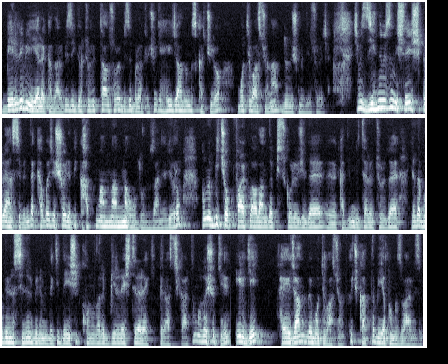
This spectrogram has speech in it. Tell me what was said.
belli bir yere kadar bizi götürdükten sonra bizi bırakıyor. Çünkü heyecanımız kaçıyor motivasyona dönüşmediği sürece. Şimdi zihnimizin işleyiş prensibinde kabaca şöyle bir katmanlanma olduğunu zannediyorum. Bunu birçok farklı alanda psikolojide, kadim literatürde ya da bugünün sinir bilimindeki değişik konuları birleştirerek biraz çıkarttım. O da şu ki ilgi, heyecan ve motivasyon. Üç katlı bir yapımız var bizim.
